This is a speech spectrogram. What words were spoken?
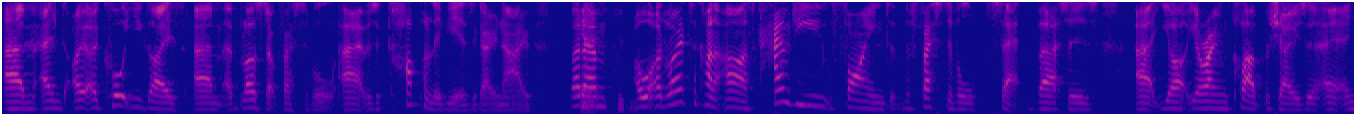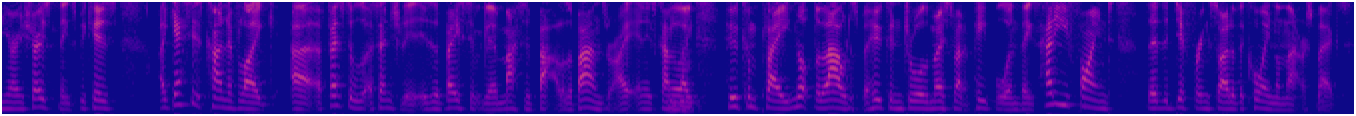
um, and I, I, caught you guys um, at Bloodstock Festival. Uh, it was a couple of years ago now, but um, yes. um, I'd like to kind of ask, how do you find the festival set versus uh, your your own club shows and, and, your own shows and things? Because I guess it's kind of like uh, a festival. Essentially, is a basically a massive battle of the bands, right? And it's kind of mm-hmm. like who can play not the loudest, but who can draw the most amount of people and things. How do you find the the differing side of the coin on that respect?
